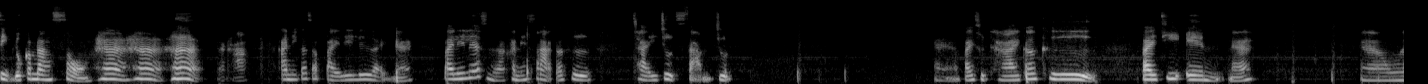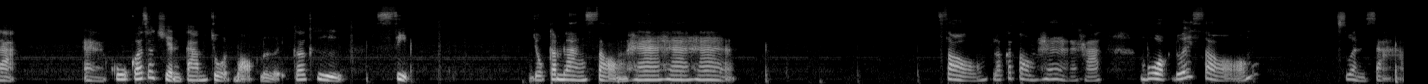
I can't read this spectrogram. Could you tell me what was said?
สิบยกกำลังสองห้าห้าห้านะคะ อันนี้ก็จะไปเรื่อยๆนะไปเรื่อยๆสัญลักษณ์คณิตศาสตร์ก็คือใช้จุดสามจุดอ่าไปสุดท้ายก็คือไปที่ n นะ เอาละอ่าครูก็จะเขียนตามโจทย์บอกเลยก็คือสิบยกกำลังสองห้าห้าห้าสองแล้วก็ตองห้านะคะ บวกด้วยสองส่วนสาม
